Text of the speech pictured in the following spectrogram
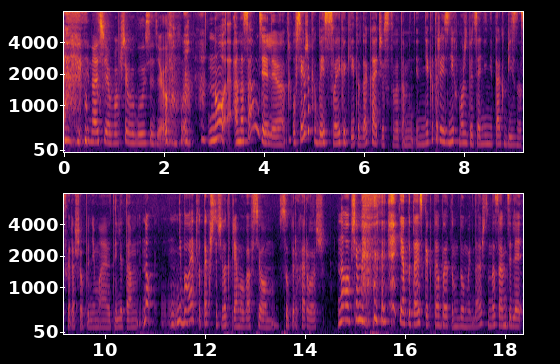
Иначе я вообще в углу сидела, по-моему. Ну, а на самом деле у всех же как бы есть свои какие-то, да, качества. Там некоторые из них, может быть, они не так бизнес хорошо понимают, или там, ну, не бывает вот так, что человек прямо во всем супер хорош. Ну, в общем, я пытаюсь как-то об этом думать, да, что на самом деле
